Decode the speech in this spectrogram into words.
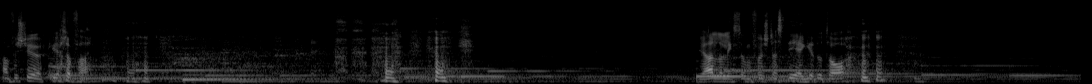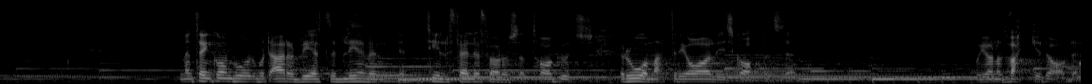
han försöker i alla fall. Vi har alla liksom första steget att ta. Men tänk om vår, vårt arbete blev en, ett tillfälle för oss att ta Guds råmaterial i skapelsen och göra något vackert av det.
